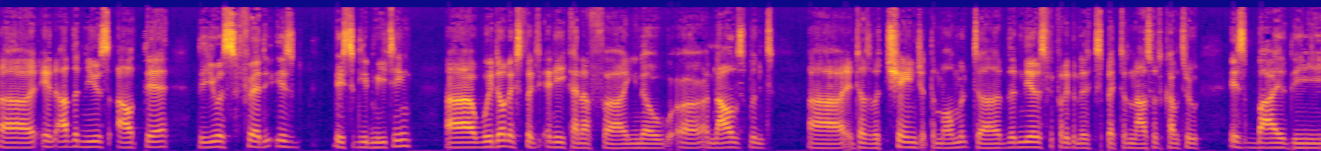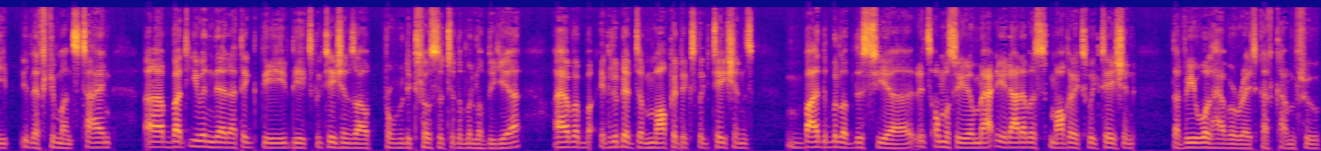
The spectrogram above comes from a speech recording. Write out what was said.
Uh, in other news out there, the U.S. Fed is basically meeting. Uh, we don't expect any kind of uh, you know uh, announcement uh, in terms of a change at the moment. Uh, the nearest we're probably going to expect an announcement to come through is by the in a few months' time. But even then, I think the the expectations are probably closer to the middle of the year. However, if you look at the market expectations, by the middle of this year, it's almost a unanimous market expectation that we will have a rate cut come through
